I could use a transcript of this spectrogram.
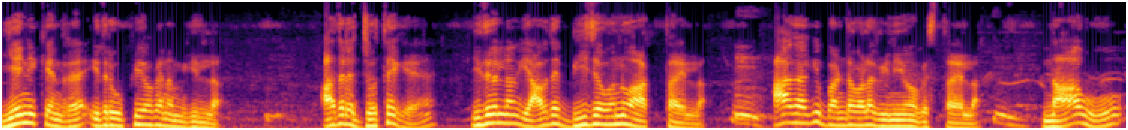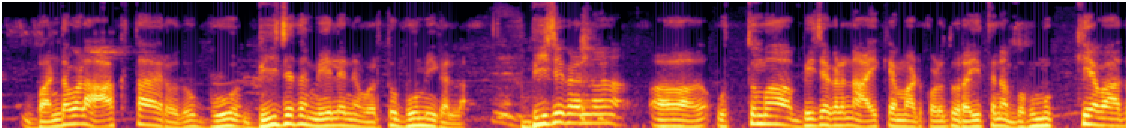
ಏನಕ್ಕೆ ಅಂದ್ರೆ ಇದರ ಉಪಯೋಗ ನಮಗಿಲ್ಲ. ಅದರ ಜೊತೆಗೆ ಇದರಲ್ಲಿ ನಾವು ಯಾವುದೇ ಬೀಜವನ್ನು ಹಾಕ್ತಾ ಇಲ್ಲ. ಹಾಗಾಗಿ ಬಂಡವಾಳ ವಿನಿಯೋಗಿಸ್ತಾ ಇಲ್ಲ. ನಾವು ಬಂಡವಾಳ ಹಾಕ್ತಾ ಇರೋದು ಭೂ ಬೀಜದ ಮೇಲೇನೆ ಹೊರತು ಭೂಮಿಗಲ್ಲ. ಬೀಜಗಳನ್ನ ಉತ್ತಮ ಬೀಜಗಳನ್ನ ಆಯ್ಕೆ ಮಾಡ್ಕೊಳ್ಳೋದು ರೈತನ ಬಹುಮುಖ್ಯವಾದ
